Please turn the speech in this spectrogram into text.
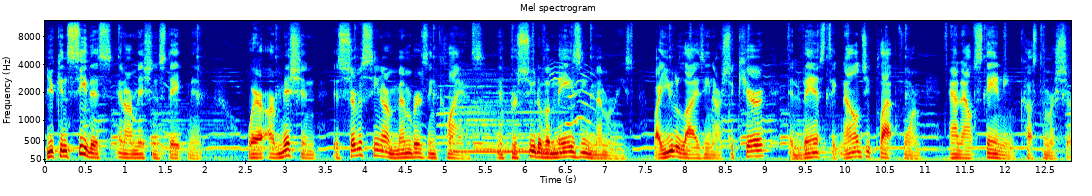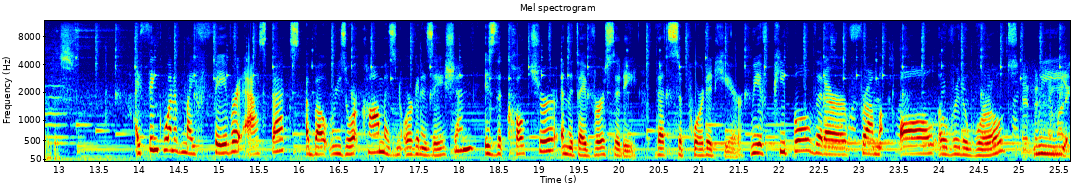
You can see this in our mission statement, where our mission is servicing our members and clients in pursuit of amazing memories by utilizing our secure, advanced technology platform and outstanding customer service. I think one of my favorite aspects about ResortCom as an organization is the culture and the diversity that's supported here. We have people that are from all over the world. We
